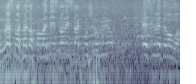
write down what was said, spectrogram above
Donc là, ce qu'on va faire, les on va descendre et s'accrocher au mur et se mettre devant moi.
